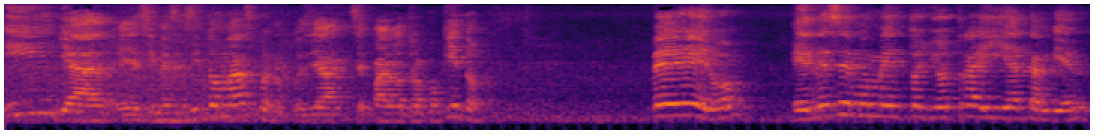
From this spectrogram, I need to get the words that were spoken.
y ya, eh, si necesito más, bueno, pues ya separo otro poquito. Pero en ese momento yo traía también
